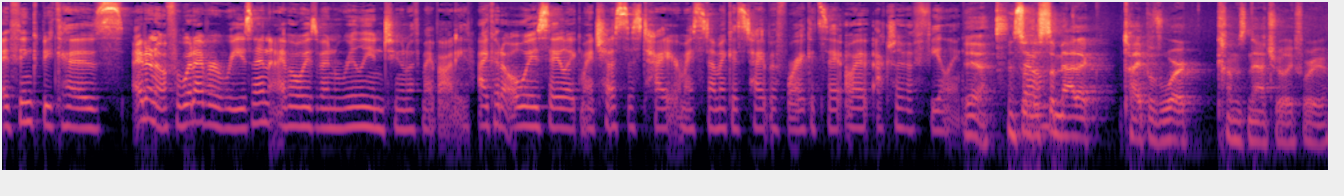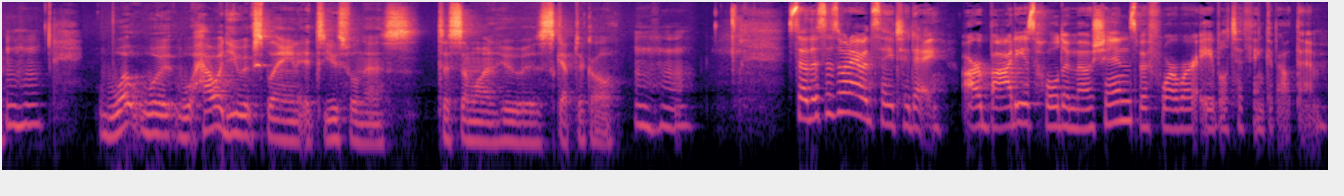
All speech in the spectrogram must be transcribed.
I think because, I don't know, for whatever reason, I've always been really in tune with my body. I could always say, like, my chest is tight or my stomach is tight before I could say, oh, I actually have a feeling. yeah, and so, the somatic type of work comes naturally for you. Mm-hmm. What would? How would you explain its usefulness to someone who is skeptical? So, this is what I would say today our bodies hold emotions before we're able to think about them.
